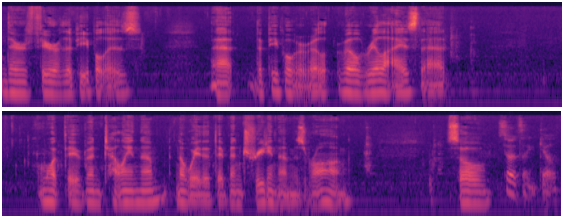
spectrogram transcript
Their fear of the people is that the people will, will realize that what they've been telling them and the way that they've been treating them is wrong. So, So it's like guilt.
